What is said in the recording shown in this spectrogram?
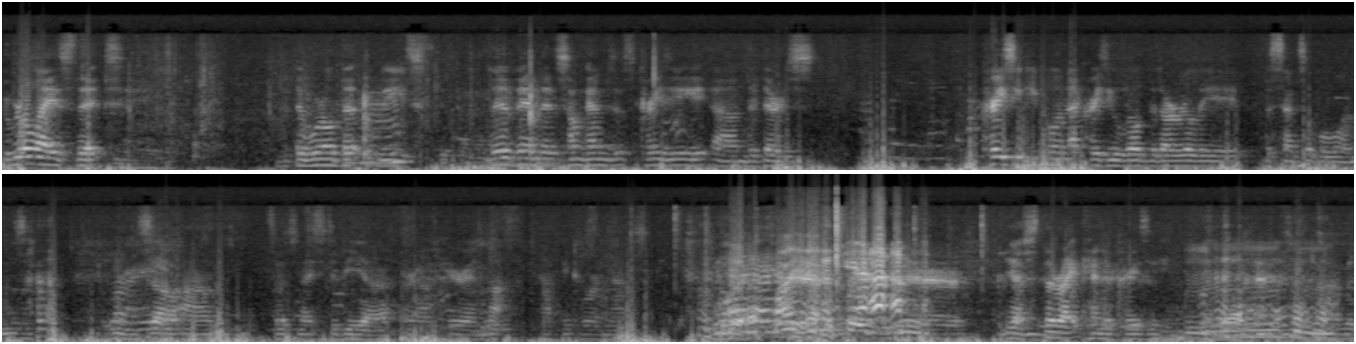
who realize that the world that we live in that sometimes it's crazy um, that there's crazy people in that crazy world that are really the sensible ones Right. so um, so it's nice to be uh, around here and not having to wear a mask My Yeah. yes the right kind of crazy Yeah.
